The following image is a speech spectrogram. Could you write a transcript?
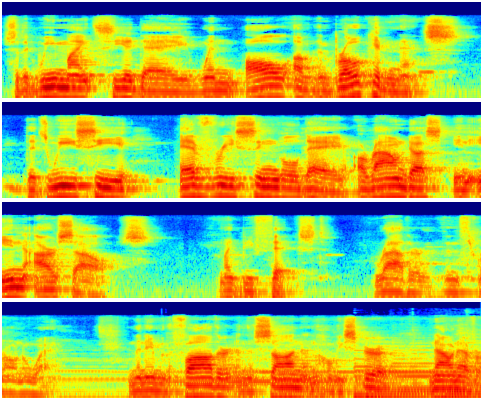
so that we might see a day when all of the brokenness that we see every single day around us and in ourselves might be fixed rather than thrown away. In the name of the Father, and the Son, and the Holy Spirit, now and ever,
